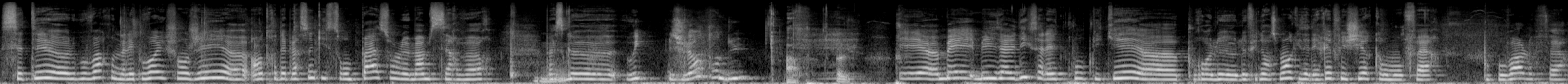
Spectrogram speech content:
c'était euh, le pouvoir qu'on allait pouvoir échanger euh, entre des personnes qui sont pas sur le même serveur. Parce que, oui, je l'ai entendu. Ah. Et, euh, mais, mais ils avaient dit que ça allait être compliqué euh, pour le, le financement, qu'ils allaient réfléchir comment faire pour pouvoir le faire.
